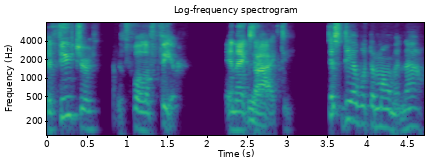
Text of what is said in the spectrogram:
The future is full of fear and anxiety. Yeah. Just deal with the moment now.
